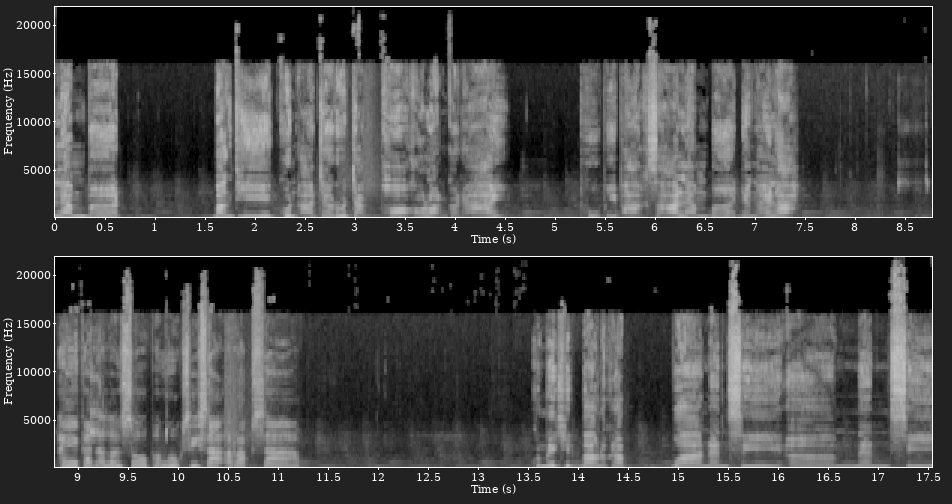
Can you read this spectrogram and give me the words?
แลมเบิร์ตบางทีคุณอาจจะรู้จักพ่อของหล่อนก็ได้ ผู้พิพากษาแลมเบิร์ตยังไงล่ะอายการอลอนโซพงกศีรษะรับทราบ คุณไม่คิดบ้างหรอครับ ว่าแนนซี่เอ่อแนนซี่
